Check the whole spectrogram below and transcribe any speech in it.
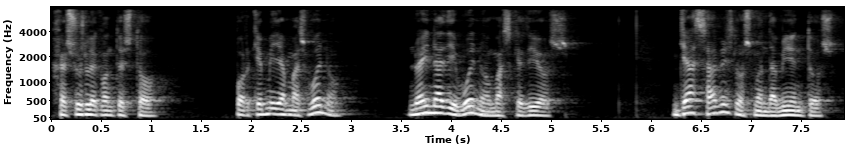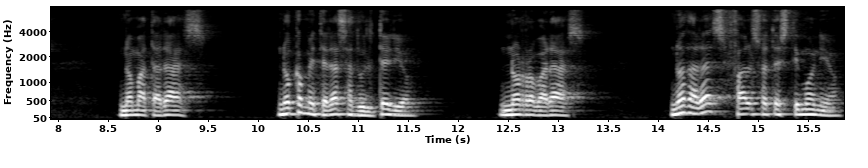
Jesús le contestó, ¿por qué me llamas bueno? No hay nadie bueno más que Dios. Ya sabes los mandamientos, no matarás, no cometerás adulterio, no robarás, no darás falso testimonio.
